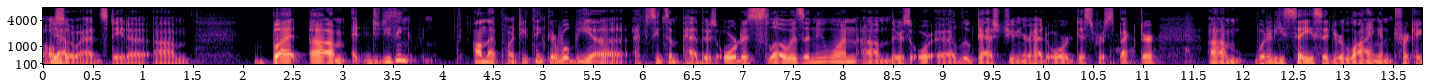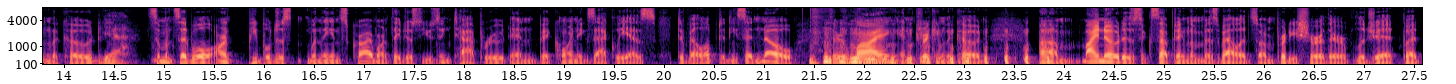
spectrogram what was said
also adds data. Um, but um, do you think on that point? Do you think there will be a? I've seen some pad. There's Ord is slow is a new one. Um, there's or, uh, Luke Dashjr had Ordisrespector. Um, what did he say? He said you're lying and tricking the code. Yeah. Someone said, "Well, aren't people just when they inscribe, aren't they just using Taproot and Bitcoin exactly as developed?" And he said, "No, they're lying and tricking the code." Um, my node is accepting them as valid, so I'm pretty sure they're legit. But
